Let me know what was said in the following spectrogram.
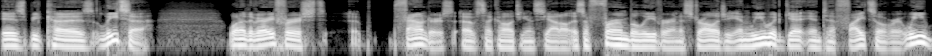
is because Lisa, one of the very first uh, founders of psychology in Seattle, is a firm believer in astrology, and we would get into fights over it. We,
